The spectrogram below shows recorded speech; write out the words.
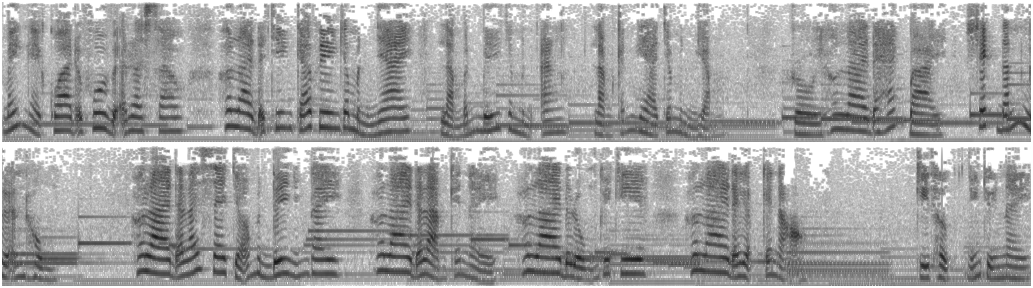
Mấy ngày qua đã vui vẻ ra sao. Hứa Lai đã chiên cá viên cho mình nhai, Làm bánh bí cho mình ăn, Làm cánh gà cho mình gặm. Rồi Hứa Lai đã hát bài Xét đánh người anh hùng. Hứa Lai đã lái xe chở mình đi những đây. Hứa Lai đã làm cái này, Hứa Lai đã đụng cái kia. Hứa Lai đã gặp cái nọ. Kỳ thực những chuyện này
